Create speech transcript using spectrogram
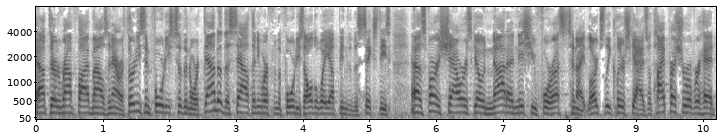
out there at around 5 miles an hour. 30s and 40s to the north. Down to the south, anywhere from the 40s all the way up into the 60s. Now, as far as showers go, not an issue for us tonight. Largely clear skies with high pressure overhead.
